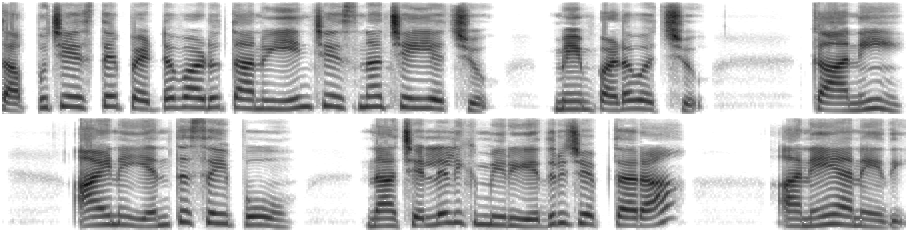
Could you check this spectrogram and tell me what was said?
తప్పు చేస్తే పెట్టవాడు తాను ఏం చేసినా చెయ్యొచ్చు మేం పడవచ్చు. కాని ఆయన ఎంతసేపు నా చెల్లెలికి మీరు ఎదురు చెప్తారా? అనే అనేది.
